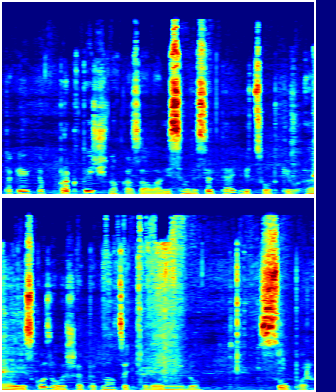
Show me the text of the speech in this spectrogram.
так як я практично казала, 85% е, віскозу лише 15 поліаміду. Супер.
